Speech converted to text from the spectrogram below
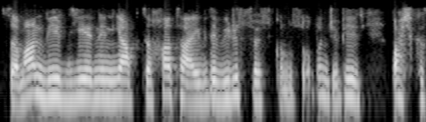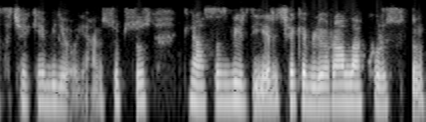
zaman bir diğerinin yaptığı hatayı bir de virüs söz konusu olunca bir başkası çekebiliyor. Yani suçsuz, günahsız bir diğeri çekebiliyor. Allah korusun.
